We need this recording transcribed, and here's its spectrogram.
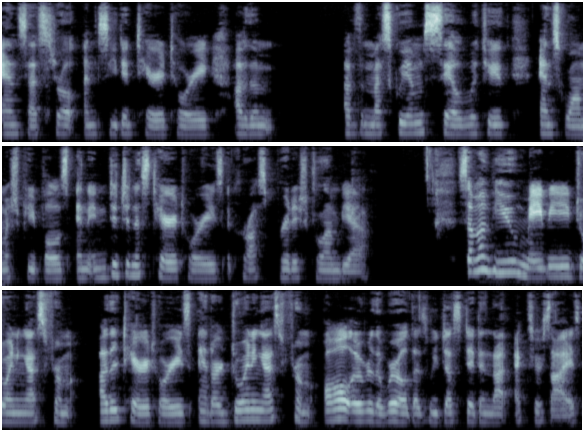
ancestral, unceded territory of the of the Musqueam, Tsleil-Waututh, and Squamish peoples in Indigenous territories across British Columbia. Some of you may be joining us from other territories and are joining us from all over the world as we just did in that exercise.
